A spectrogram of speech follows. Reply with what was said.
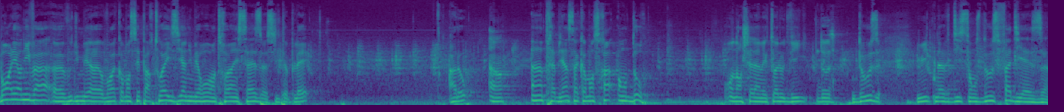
Bon, allez, on y va. Euh, vous, numé- on va commencer par toi. Easy, un numéro entre 1 et 16, s'il te plaît. Allô? 1. 1, très bien, ça commencera en Do. On enchaîne avec toi, Ludwig. 12. 12, 8, 9, 10, 11, 12, Fa dièse.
